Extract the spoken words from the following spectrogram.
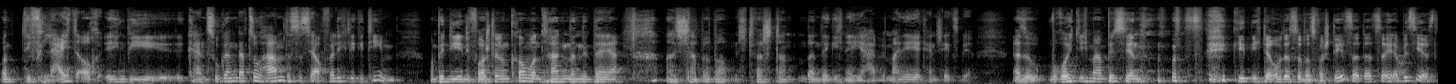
und die vielleicht auch irgendwie keinen Zugang dazu haben. Das ist ja auch völlig legitim. Und wenn die in die Vorstellung kommen und sagen dann hinterher, oh, ich habe überhaupt nicht verstanden, dann denke ich, na ja, wir meinen ja hier kein Shakespeare. Also, beruhig dich mal ein bisschen. es geht nicht darum, dass du was verstehst, sondern dass du dich amüsierst.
